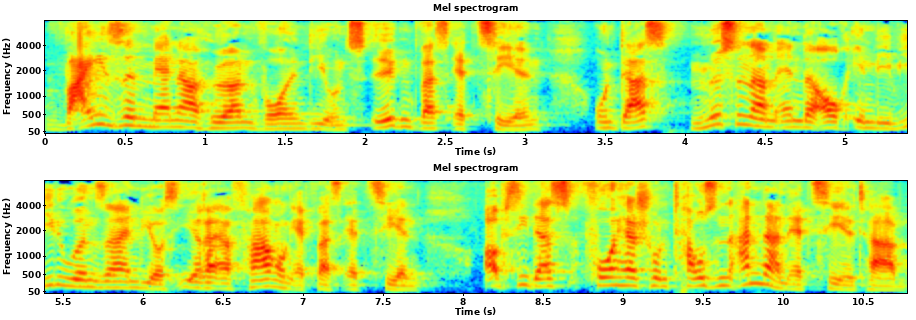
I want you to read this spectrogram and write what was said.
weise Männer hören wollen, die uns irgendwas erzählen. Und das müssen am Ende auch Individuen sein, die aus ihrer Erfahrung etwas erzählen. Ob sie das vorher schon tausend anderen erzählt haben,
